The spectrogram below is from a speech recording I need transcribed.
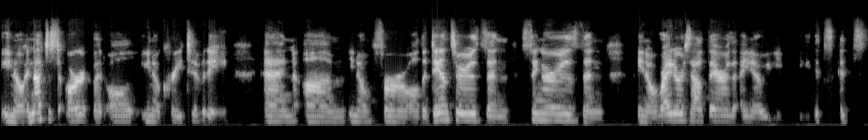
you know, and not just art, but all, you know, creativity and um, you know for all the dancers and singers and you know writers out there that you know it's it's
